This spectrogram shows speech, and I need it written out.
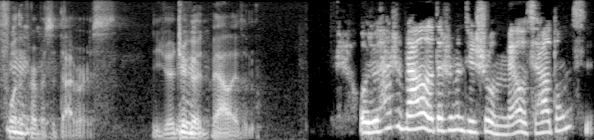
for the purpose of diverse？你觉得这个 valid 吗？我觉得它是 valid，但是问题是我们没有其他东西。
